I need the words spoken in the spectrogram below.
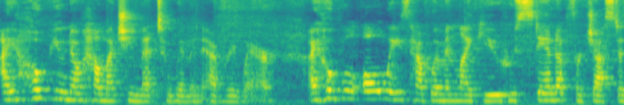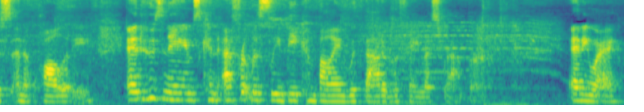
I hope you know how much you meant to women everywhere. I hope we'll always have women like you who stand up for justice and equality, and whose names can effortlessly be combined with that of a famous rapper. Anyway,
